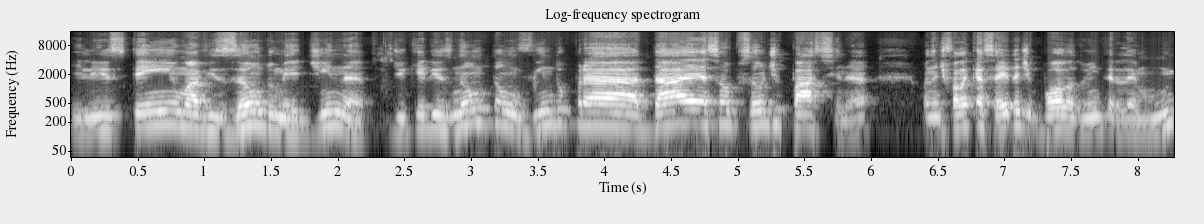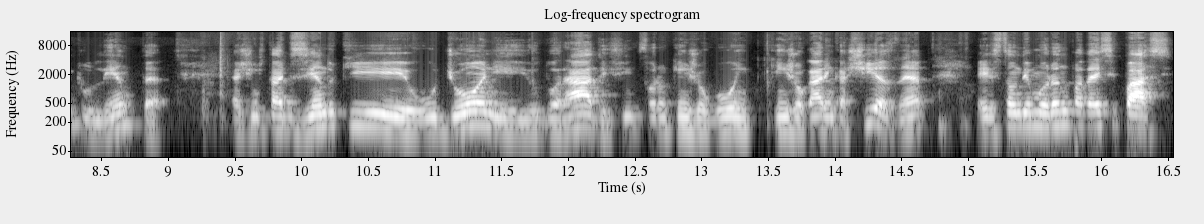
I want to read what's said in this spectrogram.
Eles têm uma visão do Medina de que eles não estão vindo para dar essa opção de passe, né? Quando a gente fala que a saída de bola do Inter é muito lenta, a gente está dizendo que o Johnny e o Dourado, enfim, foram quem jogou em, quem jogaram em Caxias, né? Eles estão demorando para dar esse passe.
